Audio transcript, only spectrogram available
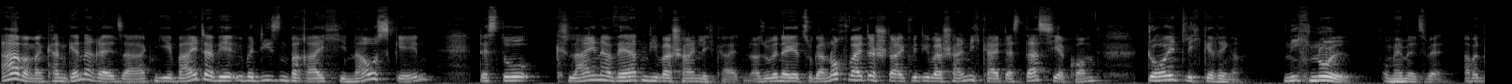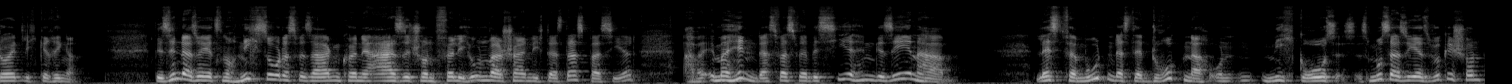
Aber man kann generell sagen, je weiter wir über diesen Bereich hinausgehen, desto kleiner werden die Wahrscheinlichkeiten. Also wenn er jetzt sogar noch weiter steigt, wird die Wahrscheinlichkeit, dass das hier kommt, deutlich geringer. Nicht null, um Himmels Willen, aber deutlich geringer. Wir sind also jetzt noch nicht so, dass wir sagen können, ja, es ist schon völlig unwahrscheinlich, dass das passiert. Aber immerhin, das, was wir bis hierhin gesehen haben, lässt vermuten, dass der Druck nach unten nicht groß ist. Es muss also jetzt wirklich schon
